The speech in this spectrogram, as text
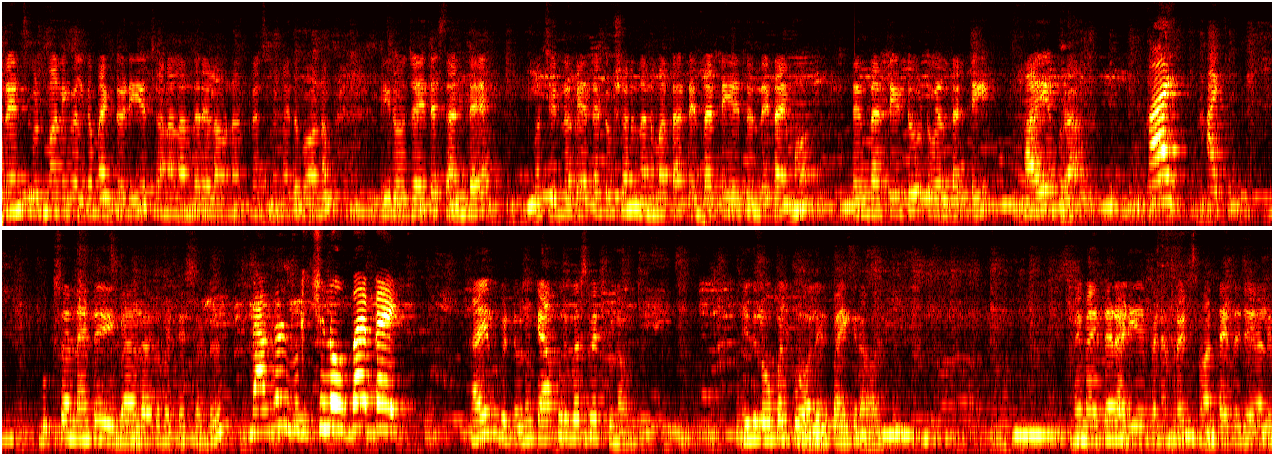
Friends good morning. Welcome back to dear channel. అందరూ ఎలా ఉన్నారు ఫ్రెండ్స్? మేమైతే బాగున్నాం. ఈ రోజు అయితే సండే మా చిన్నకి అయితే ట్యూషన్ ఉందన్నమాట. టెన్ థర్టీ అవుతుంది time. Ten thirty to twelve thirty hi ఎప్పురా హాయ్ హాయ్ బుక్స్ అన్నీ అయితే ఈ బ్యాగ్లో అయితే పెట్టేస్తుండు. హాయ్ పెట్టు నువ్వు క్యాప్ రివర్స్ పెట్టుకున్నావు. ఇది లోపలికి పోవాలి. ఇది పైకి రావాలి. మేమైతే రెడీ అయిపోయినాం ఫ్రెండ్స్. వంట అయితే చేయాలి.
